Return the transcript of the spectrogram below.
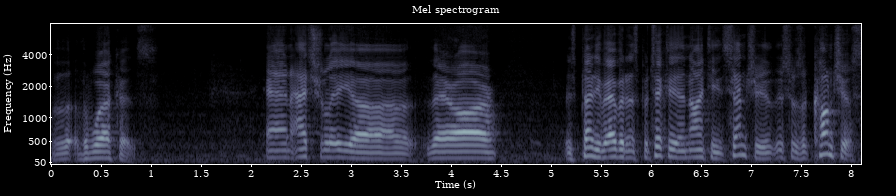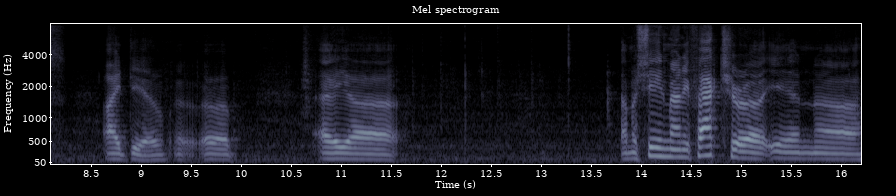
the, the workers. And actually, uh, there are, there's plenty of evidence, particularly in the 19th century, that this was a conscious idea. Uh, a, uh, a machine manufacturer in, uh,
